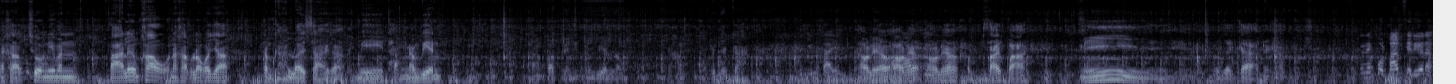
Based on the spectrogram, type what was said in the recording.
นะครับ ช่วงนี้มันปลาเริ่มเข้านะครับ เราก็จะทำการลอยสายก็มีถังน้ำเวียนถังปลาเป็นน้ำเวียนเรานะครับบรรยากาศยิ้ม ใส่เอาแล้วเอาแล้วเอาแล้วครับซ้ายขวา นี่บรรยากาศนะครับไม่ได้ปลดปลาไม่เสร็จเดือนอะ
